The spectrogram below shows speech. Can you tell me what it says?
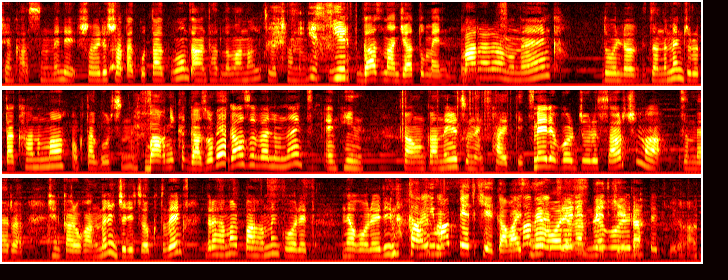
չենք ասում, էլի, շոյերը շատ է կուտակվում, անընդհատ լվանալուց վերջանում։ Իսկ երբ գազն անջատում են, Վառարան ունենք, դոլով դնում ենք ջրուտականում է, օգտագործում ենք։ բաղնիքը գազով է։ Գազով էլ ունենք, այն հին կանոններից ունենք փայտից։ Մերը որ ջուրը սարճում է, ձմեռը, չեն կարողանում էլ ջրից օգտվենք, դրա համար պահում ենք որ այդ նեղորերին։ Կա հիմա պետք եկավ, այս նեղորերին պետք է եկա։ նեղորերին պետք է եղավ։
